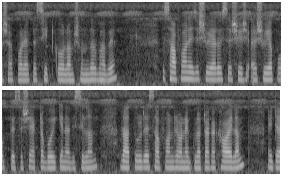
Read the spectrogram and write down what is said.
আসার পরে একটা সিট করলাম সুন্দরভাবে। তো সাফান এই যে শুয়া রয়েছে শুয়া পড়তেছে, সে একটা বই কেনা দিছিলাম। রাতুল রে সাফান রে অনেকগুলো টাকা খাওয়াইলাম। এটা,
